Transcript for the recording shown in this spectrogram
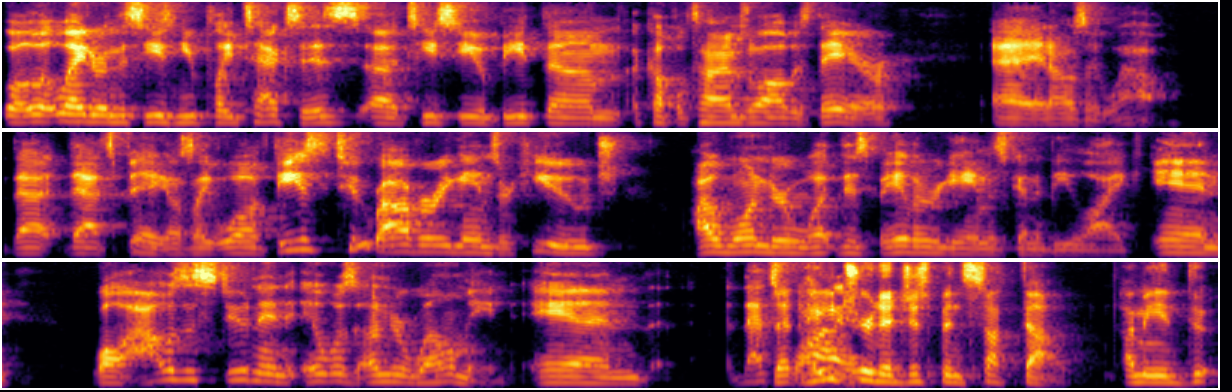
Well, later in the season, you played Texas. Uh, TCU beat them a couple times while I was there and I was like, wow, that that's big. I was like, well, if these two rivalry games are huge, I wonder what this Baylor game is going to be like. And while I was a student, it was underwhelming. And that's that hatred had just been sucked out. I mean, the,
